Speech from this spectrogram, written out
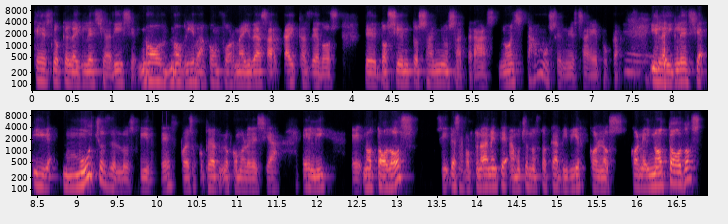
qué es lo que la iglesia dice. No, no viva conforme a ideas arcaicas de, dos, de 200 años atrás. No estamos en esa época. Y la iglesia y muchos de los líderes, por eso, como le decía Eli, eh, no todos, ¿sí? Desafortunadamente a muchos nos toca vivir con, los, con el no todos,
